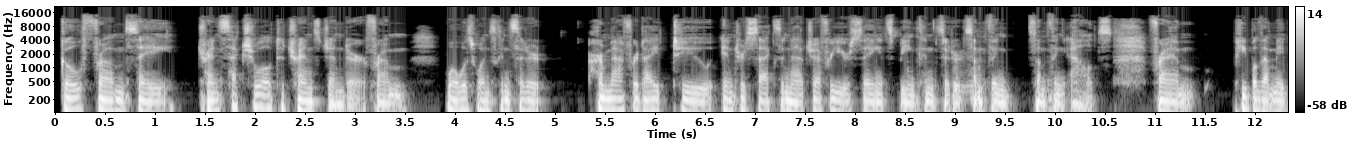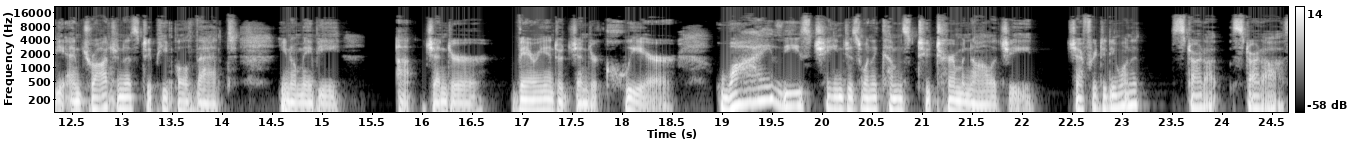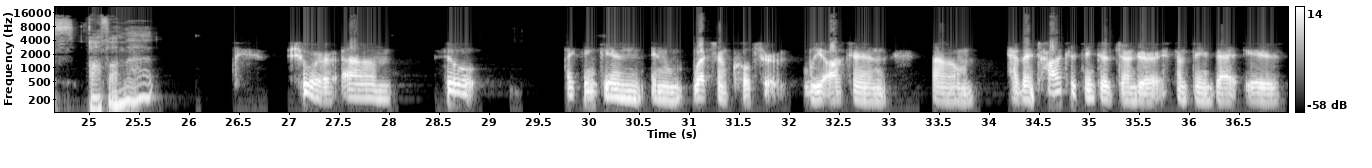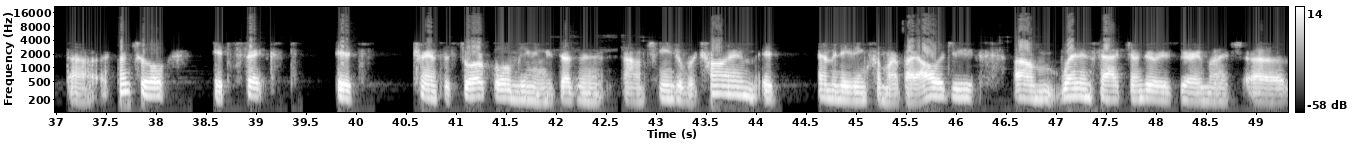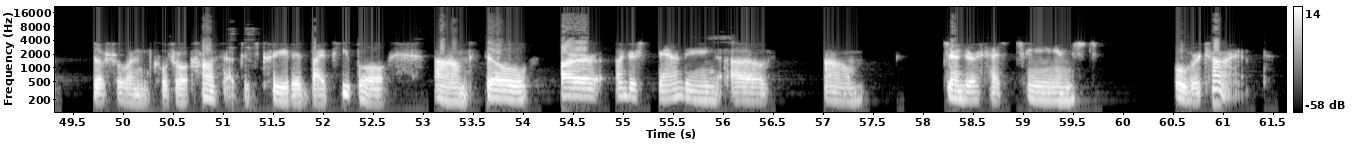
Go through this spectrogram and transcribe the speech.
go from, say, transsexual to transgender, from what was once considered hermaphrodite to intersex, and now Jeffrey, you're saying it's being considered something something else. From people that may be androgynous to people that, you know, maybe uh, gender variant or gender queer. Why these changes when it comes to terminology? Jeffrey, did you want to start off, start off off on that? Sure. Um, so I think in, in Western culture, we often um, have been taught to think of gender as something that is uh, essential, it's fixed, it's transhistorical, meaning it doesn't um, change over time, it's emanating from our biology, um, when in fact gender is very much a social and cultural concept. It's created by people. Um, so our understanding of um, gender has changed over time.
